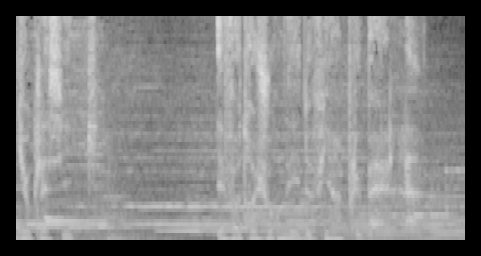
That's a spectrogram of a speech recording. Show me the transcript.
Radio Classique et votre journée devient plus belle.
